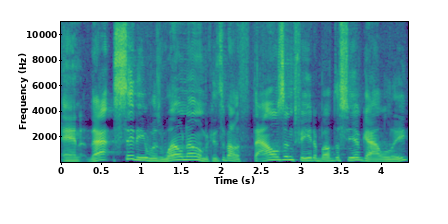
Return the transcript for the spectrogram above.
and that city was well known because it's about a thousand feet above the Sea of Galilee.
